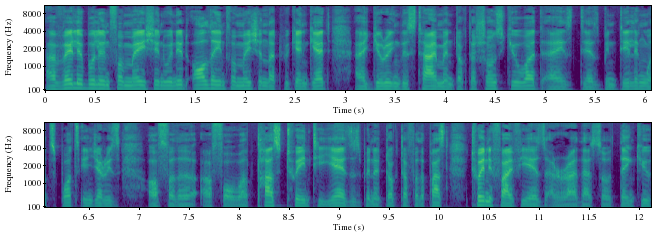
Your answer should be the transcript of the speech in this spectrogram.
valuable information. We need all the information that we can get uh, during this time. And Dr. Sean Stewart has, has been dealing with sports injuries uh, for the uh, for the past 20 years. He's been a doctor for the past 25 years, uh, rather. So thank you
